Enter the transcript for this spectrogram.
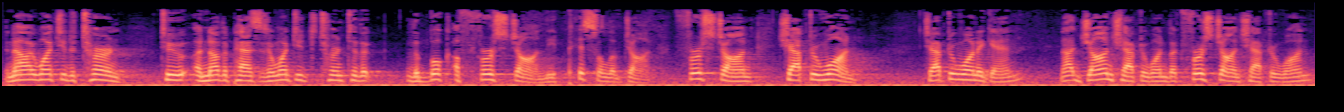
And now I want you to turn to another passage. I want you to turn to the, the book of First John, the epistle of John. First John chapter 1. Chapter 1 again. Not John chapter 1, but First John chapter 1.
